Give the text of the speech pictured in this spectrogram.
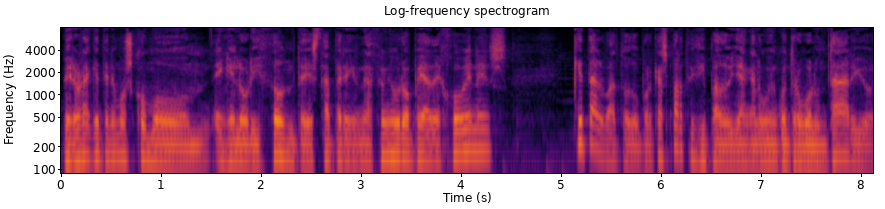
Pero ahora que tenemos como en el horizonte esta peregrinación europea de jóvenes, ¿qué tal va todo? Porque has participado ya en algún encuentro voluntario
